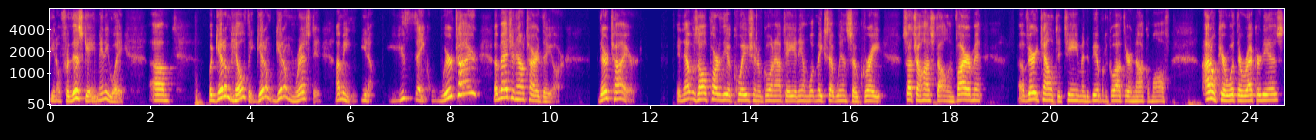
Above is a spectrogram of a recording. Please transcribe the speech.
you know, for this game anyway. Um, but get them healthy, get them, get them rested. I mean, you know, you think we're tired? Imagine how tired they are. They're tired. And that was all part of the equation of going out to A&M. What makes that win so great such a hostile environment, a very talented team, and to be able to go out there and knock them off. I don't care what their record is.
